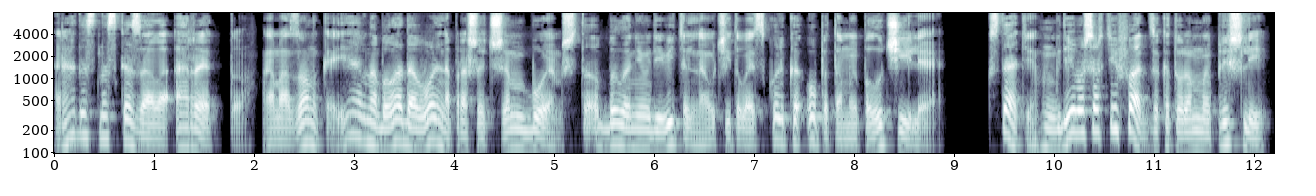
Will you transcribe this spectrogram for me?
Радостно сказала Аретто. Амазонка явно была довольна прошедшим боем, что было неудивительно, учитывая, сколько опыта мы получили. «Кстати, где ваш артефакт, за которым мы пришли?»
